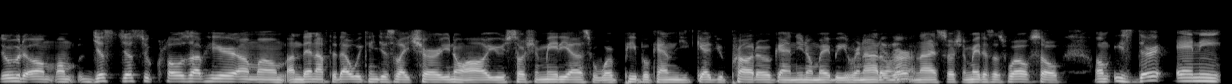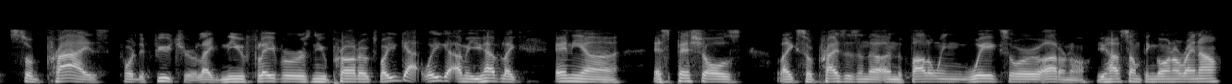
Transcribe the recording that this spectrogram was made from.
Dude, um, um, just just to close up here, um, um, and then after that we can just like share, you know, all your social medias where people can get your product, and you know maybe Renato Yes, and I social medias as well. So, um, is there any surprise for the future, like new flavors, new products? What you got? What you got? I mean, you have like any uh specials, like surprises in the in the following weeks, or I don't know. You have something going on right now?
